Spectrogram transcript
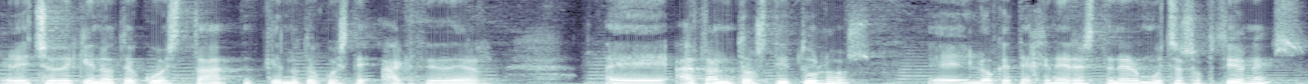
el hecho de que no te cuesta, que no te cueste acceder eh, a tantos títulos, eh, lo que te genera es tener muchas opciones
